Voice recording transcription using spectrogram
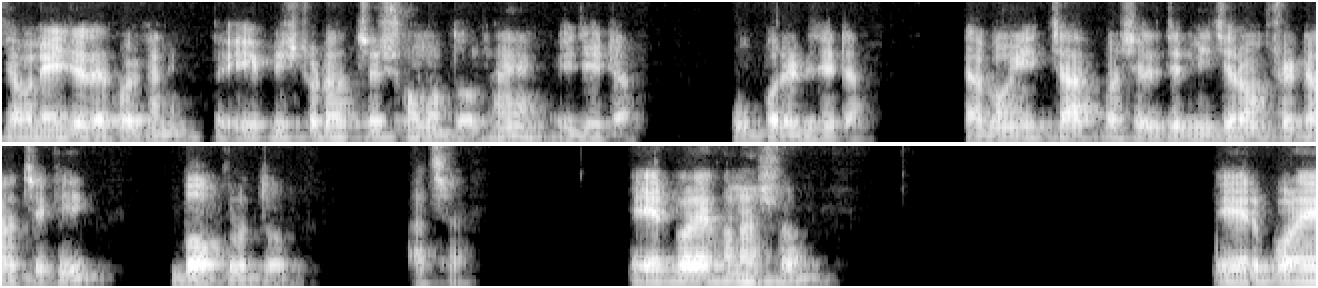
যেমন এই যে দেখো এখানে, তো এই পৃষ্ঠটা হচ্ছে সমতল হ্যাঁ? এই যেটা উপরের যেটা, এবং এই চারপাশের যে নিচের অংশ, এটা হচ্ছে কি? বক্রতল আচ্ছা। এরপরে এখন আসো, এরপরে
